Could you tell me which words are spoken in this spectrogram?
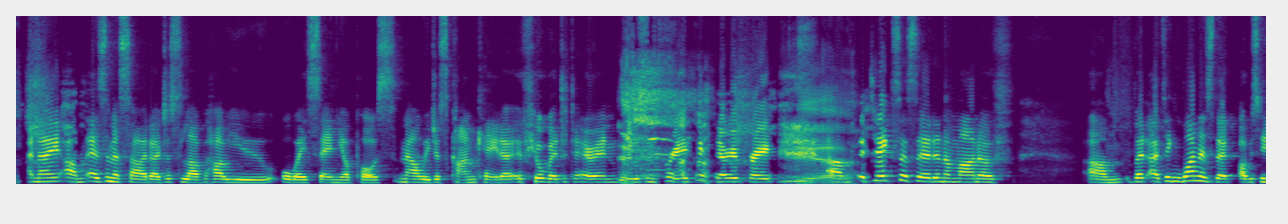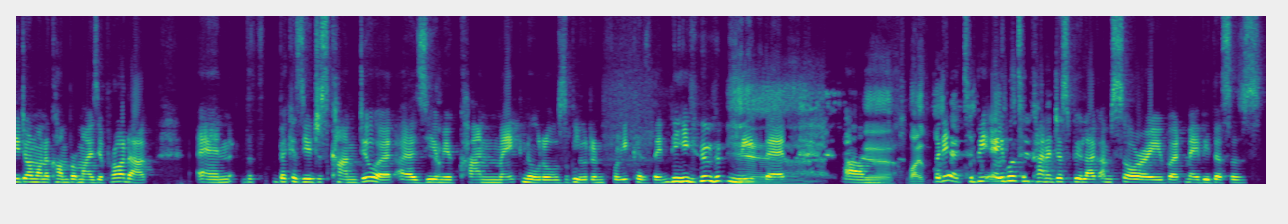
and I, um, as an aside, I just love how you always say in your posts, "Now we just can't cater if you're vegetarian, gluten free, dairy free." Yeah. Um, it takes a certain amount of. Um, but I think one is that obviously you don't want to compromise your product, and th- because you just can't do it, I assume yeah. you can't make noodles gluten free because they need need yeah. that. Um, yeah. Like, but yeah, to be able to kind of just be like, "I'm sorry, but maybe this is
